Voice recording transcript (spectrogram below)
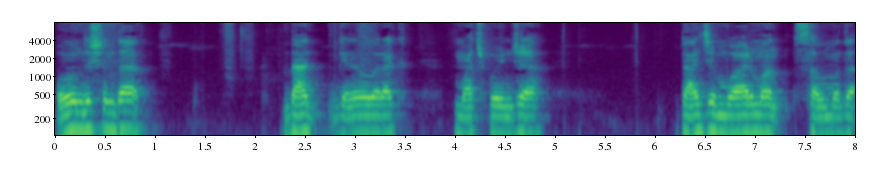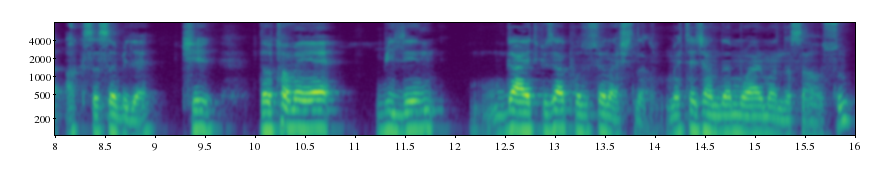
Onun dışında ben genel olarak maç boyunca bence Muharman savunmada aksasa bile ki Dotome'ye bildiğin gayet güzel pozisyon açtılar. Metecan da Muharman da sağ olsun.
